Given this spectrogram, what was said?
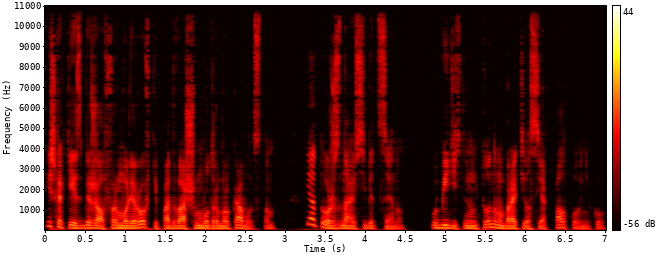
Ишь, как я избежал формулировки под вашим мудрым руководством. Я тоже знаю себе цену. Убедительным тоном обратился я к полковнику.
